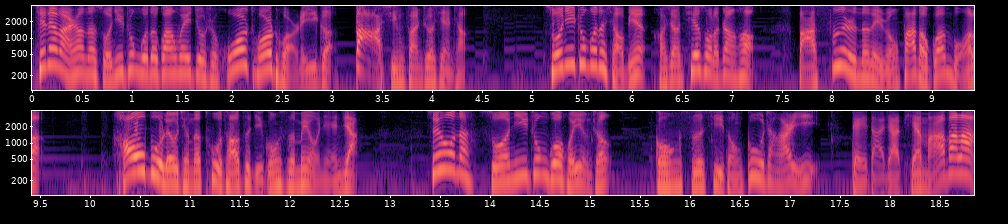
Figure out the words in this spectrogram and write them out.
前天晚上呢，索尼中国的官微就是活妥妥的一个大型翻车现场。索尼中国的小编好像切错了账号，把私人的内容发到官博了，毫不留情的吐槽自己公司没有年假。随后呢，索尼中国回应称，公司系统故障而已，给大家添麻烦了。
